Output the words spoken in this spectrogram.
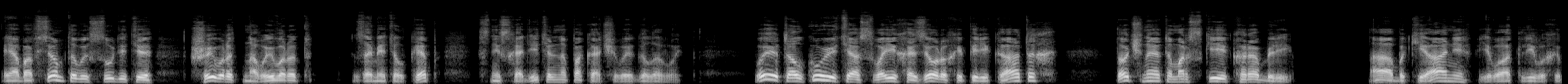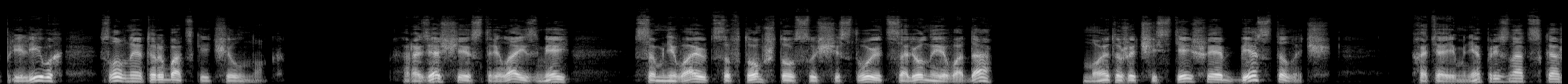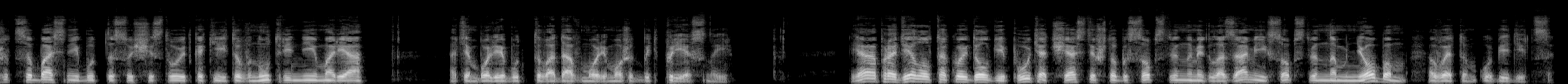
и обо всем-то вы судите шиворот на выворот, — заметил Кэп, снисходительно покачивая головой. — Вы толкуете о своих озерах и перекатах, точно это морские корабли, а об океане, его отливах и приливах, словно это рыбацкий челнок. Разящая стрела и змей сомневаются в том, что существует соленая вода, но это же чистейшая бестолочь, хотя и мне, признаться, кажется басней, будто существуют какие-то внутренние моря, а тем более будто вода в море может быть пресной. Я проделал такой долгий путь отчасти, чтобы собственными глазами и собственным небом в этом убедиться,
